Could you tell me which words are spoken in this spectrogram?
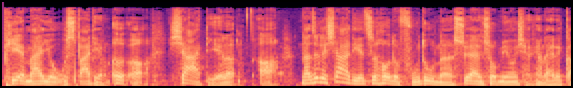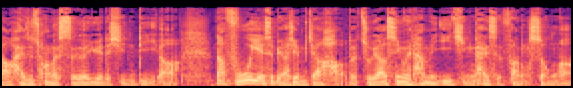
，PMI 有五十八点二啊，下跌了啊。那这个下跌之后的幅度呢，虽然说没有想象来的高，还是创了十个月的新低啊。那服务业是表现比较好的，主要是因为他们疫情开始放松啊。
